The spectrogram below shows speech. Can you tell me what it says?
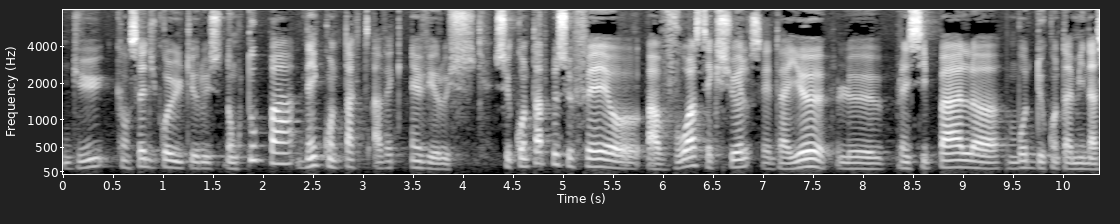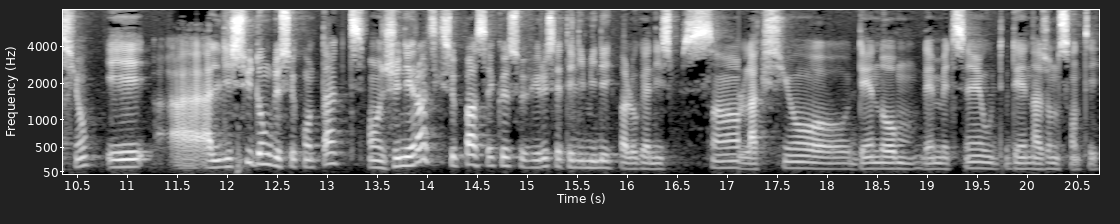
du cancer du col de l'utérus. Donc tout part d'un contact avec un virus. Ce contact peut se faire euh, par voie sexuelle, c'est d'ailleurs le principal euh, mode de contamination. Et à, l'issue donc de ce contact, en général, ce qui se passe, c'est que ce virus est éliminé par l'organisme sans l'action euh, d'un homme, d'un médecin ou d'un agent de santé.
